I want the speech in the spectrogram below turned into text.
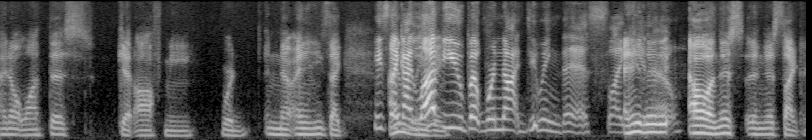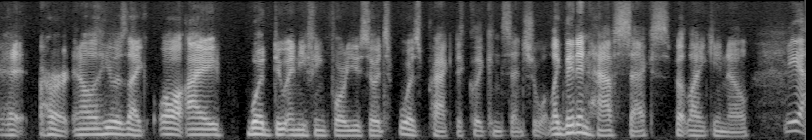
I don't want this. Get off me. We're no." And he's like, He's like, I love you, but we're not doing this. Like, and he you literally, know. oh, and this and this like hit hurt, and all, he was like, "Well, I would do anything for you," so it was practically consensual. Like they didn't have sex, but like you know, Yeah.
